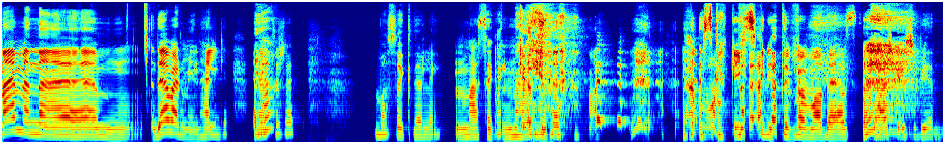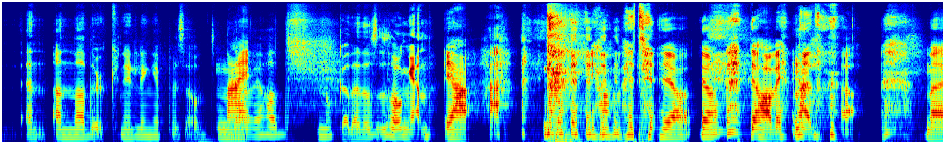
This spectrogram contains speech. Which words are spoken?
Nei, men uh, det har vært min helg, rett og slett. Ja. Masse knulling. Masse knulling. Nei. Jeg skal ikke skryte på meg det. Altså. Det her skal ikke bli en, en another knulling-episode. Nei. Nå har vi hatt nok av denne sesongen. Ja. ja, vet du, ja, ja, det har vi. Nei, Ja. Nei,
